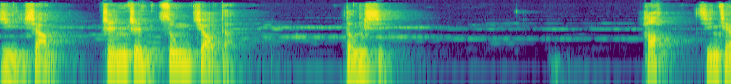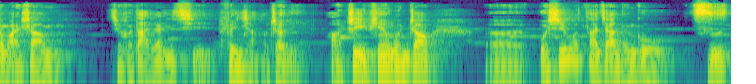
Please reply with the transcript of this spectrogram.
引向真正宗教的东西。好。今天晚上就和大家一起分享到这里啊！这一篇文章，呃，我希望大家能够仔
